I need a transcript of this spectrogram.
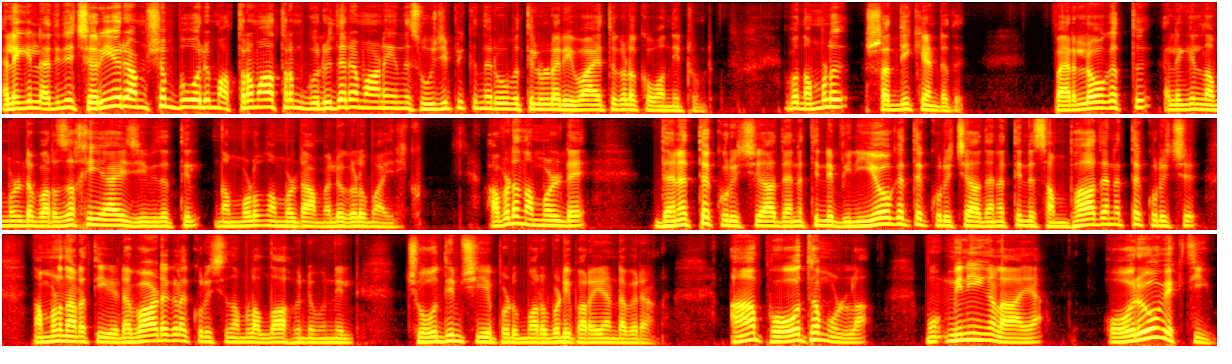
അല്ലെങ്കിൽ അതിന്റെ ചെറിയൊരു അംശം പോലും അത്രമാത്രം ഗുരുതരമാണ് എന്ന് സൂചിപ്പിക്കുന്ന രൂപത്തിലുള്ള റിവായത്തുകളൊക്കെ വന്നിട്ടുണ്ട്. അപ്പോൾ നമ്മൾ ശ്രദ്ധിക്കേണ്ടത് പരലോകത്ത് അല്ലെങ്കിൽ നമ്മളുടെ ബർസഹിയായ ജീവിതത്തിൽ നമ്മളും നമ്മളുടെ അമലുകളുമായിരിക്കും. അവിടെ നമ്മളുടെ ധനത്തെക്കുറിച്ച് ആ ധനത്തിന്റെ വിനിയോഗത്തെക്കുറിച്ച് ആ ധനത്തിന്റെ സമ്പാദനത്തെക്കുറിച്ച് നമ്മൾ നടത്തിയ ഇടപാടുകളെക്കുറിച്ച് നമ്മൾ അള്ളാഹുവിന്റെ മുന്നിൽ ചോദ്യം ചെയ്യപ്പെടും മറുപടി പറയേണ്ടവരാണ്. ആ ബോധമുള്ള മുഗ്മിനീങ്ങളായ ഓരോ വ്യക്തിയും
